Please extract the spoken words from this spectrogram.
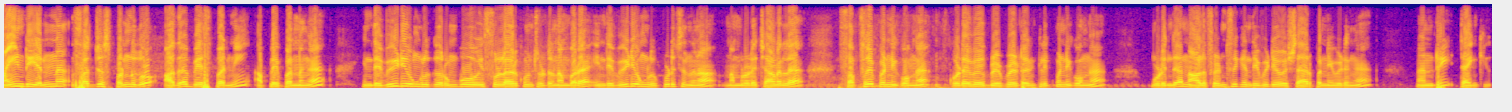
மைண்டு என்ன சஜஸ்ட் பண்ணுதோ அதை பேஸ் பண்ணி அப்ளை பண்ணுங்கள் இந்த வீடியோ உங்களுக்கு ரொம்ப யூஸ்ஃபுல்லாக இருக்கும்னு சொல்லிட்டு நம்புறேன். இந்த வீடியோ உங்களுக்கு பிடிச்சிருந்துன்னா நம்மளோட சேனலை சப்ஸ்கிரைப் பண்ணிக்கோங்க. கூடவே பெல் பட்டன் கிளிக் பண்ணிக்கோங்க. முடிஞ்ச நாலு ஃப்ரெண்ட்ஸுக்கு இந்த வீடியோவை ஷேர் பண்ணி விடுங்க. நன்றி. தேங்க்யூ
